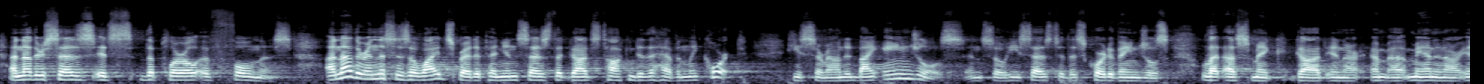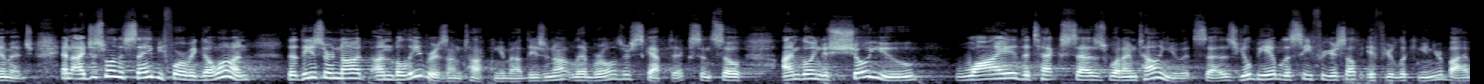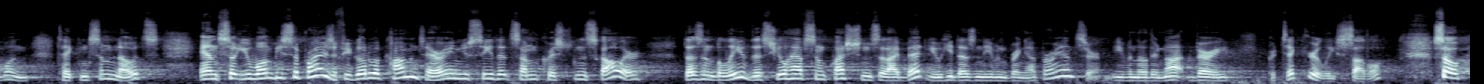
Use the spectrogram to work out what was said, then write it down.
Another says it's the plural of fullness. Another, and this is a widespread opinion, says that God's talking to the heavenly court. He's surrounded by angels, and so he says to this court of angels, "Let us make God in our um, uh, man in our image." And I just want to say before we go on that these are not unbelievers I'm talking about. These are not liberals or skeptics, and so I'm going to show you why the text says what I'm telling you it says. You'll be able to see for yourself if you're looking in your Bible and taking some notes. And so you won't be surprised if you go to a commentary and you see that some Christian scholar doesn't believe this, you'll have some questions that I bet you he doesn't even bring up or answer, even though they're not very particularly subtle. So,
